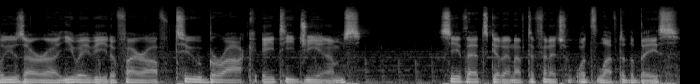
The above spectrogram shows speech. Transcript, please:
We'll use our uh, UAV to fire off two Barak ATGMs. See if that's good enough to finish what's left of the base.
